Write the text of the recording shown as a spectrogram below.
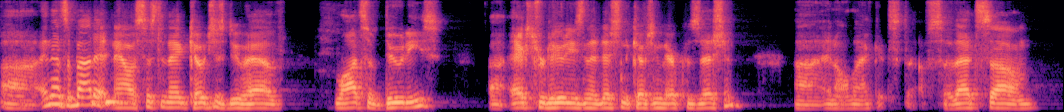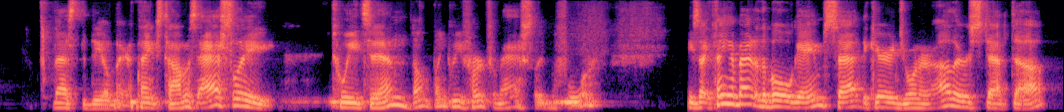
uh, and that's about it. Now, assistant head coaches do have lots of duties uh, extra duties in addition to coaching their position uh, and all that good stuff. So that's um, that's the deal there. Thanks, Thomas. Ashley tweets in. Don't think we've heard from Ashley before. He's like, thinking to the bowl game, Sat, DeCarry, Joyner, and others stepped up,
